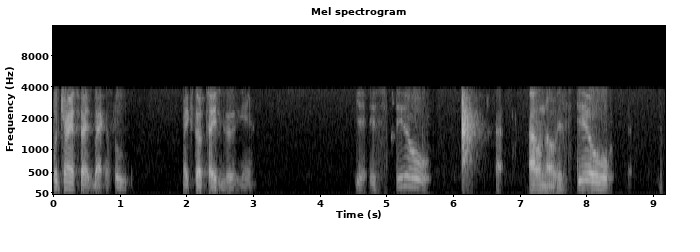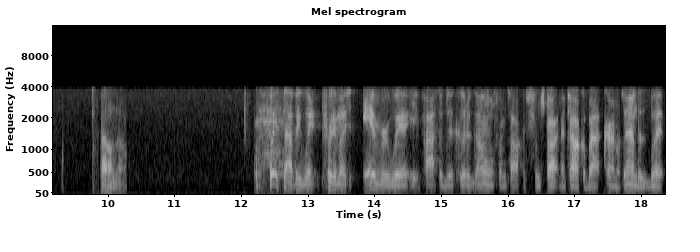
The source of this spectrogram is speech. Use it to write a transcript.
put trans fats back in food. Make stuff taste good again. yeah, it's still I don't know. It's still I don't know. This topic went pretty much everywhere it possibly could have gone from talking from starting to talk about Colonel Sanders, but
